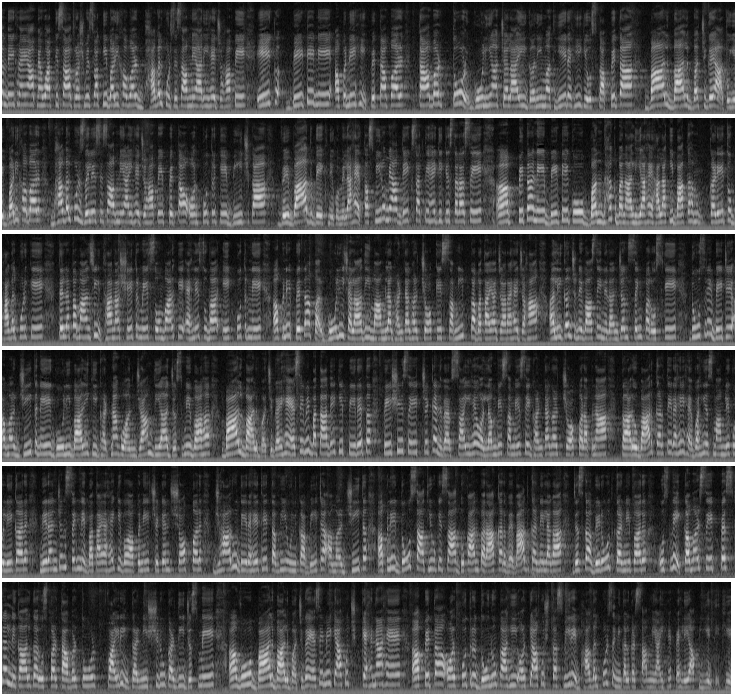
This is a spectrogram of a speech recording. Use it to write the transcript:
देख रहे हैं, आप, मैं हूँ आपके साथ रश्मि इस वक्त की बड़ी खबर भागलपुर से सामने आ रही है, जहाँ पे एक बेटे ने अपने ही पिता पर ताबड़तोड़ गोलियाँ चलाई, गनीमत ये रही कि उसका पिता बाल बाल बच गया। तो ये बड़ी खबर भागलपुर ज़िले से सामने आई है, जहाँ पे पिता और पुत्र के बीच का विवाद देखने को मिला है। तस्वीरों में आप देख सकते हैं कि किस तरह से पिता ने बेटे को बंधक बना लिया है। हालाँकि बात हम करें तो भागलपुर के तिलका मांझी थाना क्षेत्र में सोमवार के अहले सुबह एक पुत्र ने अपने पिता पर गोली चला दी। मामला घंटाघर चौक के समीप का बताया जा रहा है, जहाँ अलीगंज निवासी निरंजन सिंह पर उसके दूसरे बेटे अमरजीत ने गोलीबारी की घटना को अंजाम दिया, जिसमें वह बाल बाल बच गए हैं। ऐसे में बता दें कि पीड़ित पेशे से चिकन व्यवसायी है और लंबे समय से घंटाघर चौक पर अपना कारोबार करते रहे हैं। वहीं इस मामले को लेकर निरंजन सिंह ने बताया है कि वह अपने चिकन शॉप पर झाड़ू दे रहे थे, तभी उनका बेटा अमरजीत अपने दो साथियों के साथ दुकान पर आकर विवाद करने लगा जिसका विरोध करने पर उसने कमर से पिस्टल निकालकर उस पर ताबड़तोड़ फायरिंग करनी शुरू कर दी जिसमें वो बाल बाल बच गए। ऐसे में क्या कुछ कहना है पिता और पुत्र दोनों का ही और क्या कुछ तस्वीरें भागलपुर से निकलकर सामने आई है? पहले आप ये देखिए।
